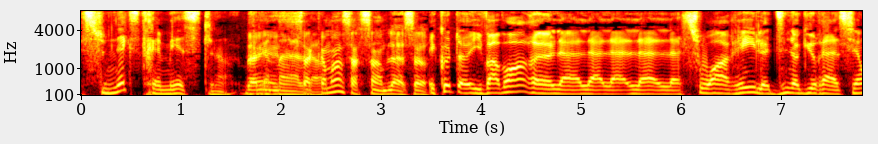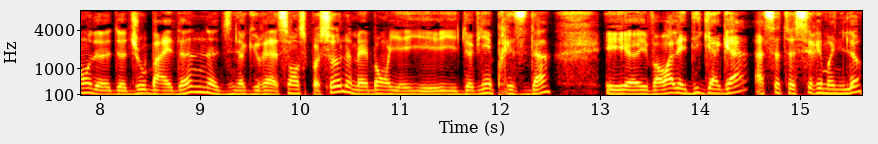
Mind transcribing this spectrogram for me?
C'est une extrémiste là. ben, vraiment, ça là. commence à ressembler à ça. Écoute, euh, il va y avoir euh, la, la, la, la, la soirée d'inauguration de, de Joe Biden. D'inauguration, c'est pas ça, là, mais bon, il, il- il devient président. Et euh, il va y avoir Lady Gaga à cette cérémonie-là.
